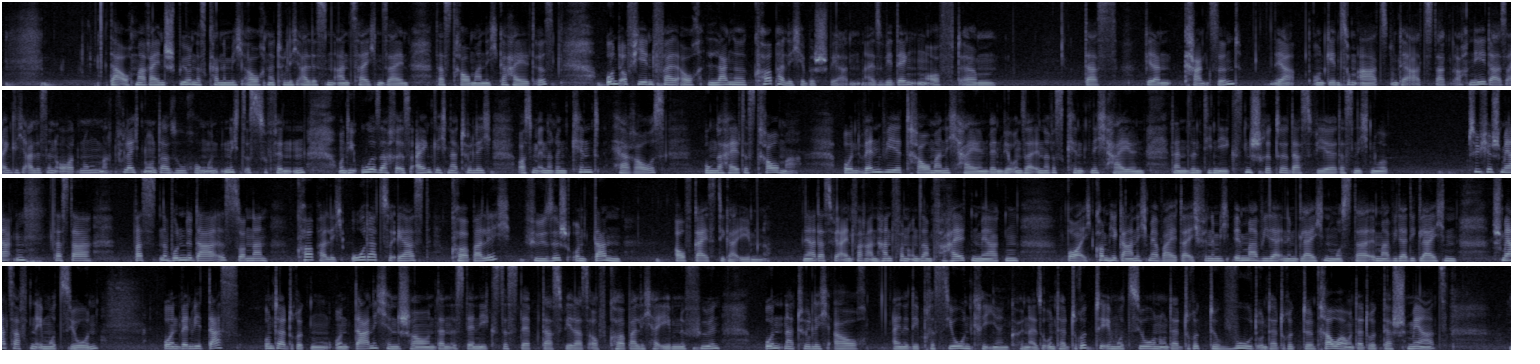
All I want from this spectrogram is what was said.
da auch mal reinspüren. Das kann nämlich auch natürlich alles ein Anzeichen sein, dass Trauma nicht geheilt ist. Und auf jeden Fall auch lange körperliche Beschwerden. Also wir denken oft, ähm, dass wir dann krank sind ja, und gehen zum Arzt und der Arzt sagt, ach nee, da ist eigentlich alles in Ordnung, macht vielleicht eine Untersuchung und nichts ist zu finden. Und die Ursache ist eigentlich natürlich aus dem inneren Kind heraus ungeheiltes Trauma. Und wenn wir Trauma nicht heilen, wenn wir unser inneres Kind nicht heilen, dann sind die nächsten Schritte, dass wir das nicht nur psychisch merken, dass da was eine Wunde da ist, sondern körperlich oder zuerst körperlich, physisch und dann auf geistiger Ebene. Ja, dass wir einfach anhand von unserem Verhalten merken, boah, ich komme hier gar nicht mehr weiter. Ich finde mich immer wieder in dem gleichen Muster, immer wieder die gleichen schmerzhaften Emotionen. Und wenn wir das unterdrücken und da nicht hinschauen, dann ist der nächste Step, dass wir das auf körperlicher Ebene fühlen und natürlich auch eine Depression kreieren können. Also unterdrückte Emotionen, unterdrückte Wut, unterdrückte Trauer, unterdrückter Schmerz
